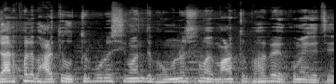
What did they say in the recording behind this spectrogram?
যার ফলে ভারতের উত্তর পূর্ব সীমান্তে ভ্রমণের সময় মারাত্মকভাবে কমে গেছে।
